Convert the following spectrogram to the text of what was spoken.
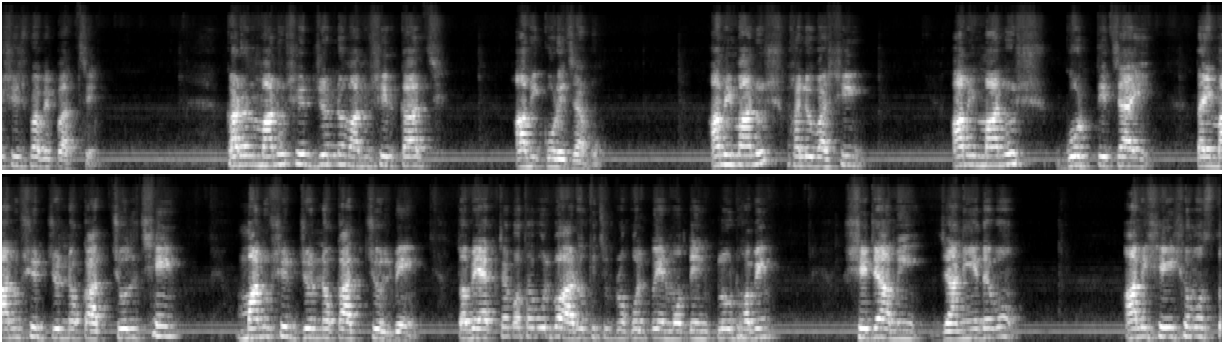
বিশেষভাবে পাচ্ছে। কারণ মানুষের জন্য মানুষের কাজ আমি করে যাব। আমি মানুষ ভালোবাসি, আমি মানুষ গড়তে চাই, তাই মানুষের জন্য কাজ চলছে, মানুষের জন্য কাজ চলবে। তবে একটা কথা বলব আরও কিছু প্রকল্প এর মধ্যে ইনক্লুড হবে, সেটা আমি জানিয়ে দেব। আমি সেই সমস্ত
